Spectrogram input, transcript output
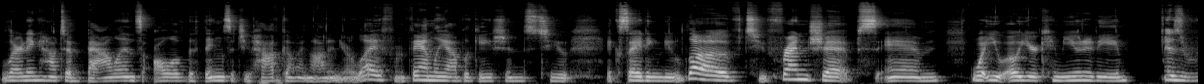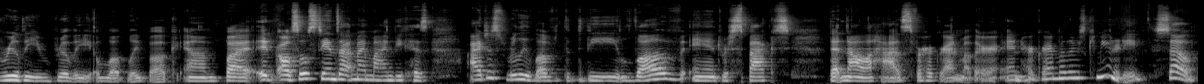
learning how to balance all of the things that you have going on in your life from family obligations to exciting new love to friendships and what you owe your community is really really a lovely book um, but it also stands out in my mind because I just really loved the, the love and respect that Nala has for her grandmother and her grandmother's community. So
